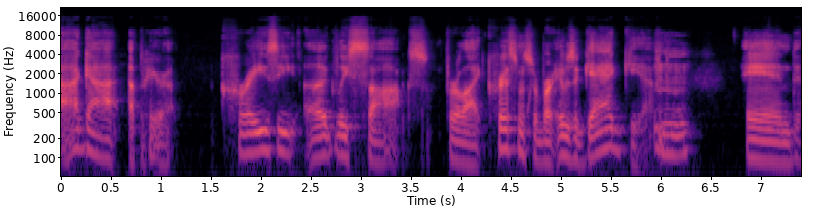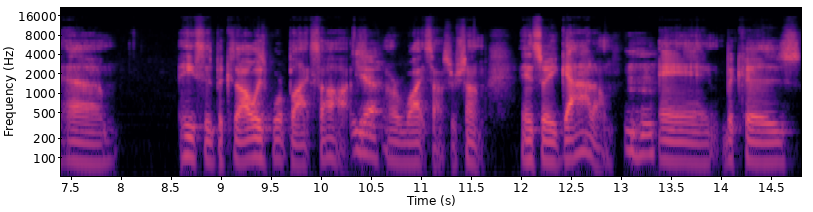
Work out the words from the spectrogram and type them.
I got a pair of crazy ugly socks for like Christmas or birthday. It was a gag gift hmm and um, he says because I always wore black socks, Yeah. or white socks or something, and so he got them, hmm and because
